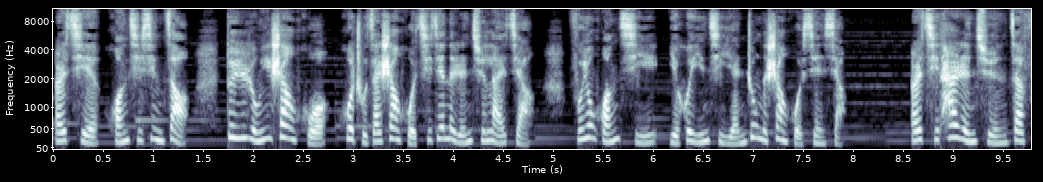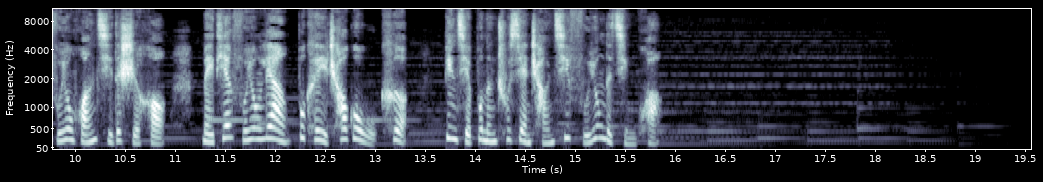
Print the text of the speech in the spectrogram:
而且黄芪性燥，对于容易上火或处在上火期间的人群来讲，服用黄芪也会引起严重的上火现象。而其他人群在服用黄芪的时候，每天服用量不可以超过五克。并且不能出现长期服用的情况。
